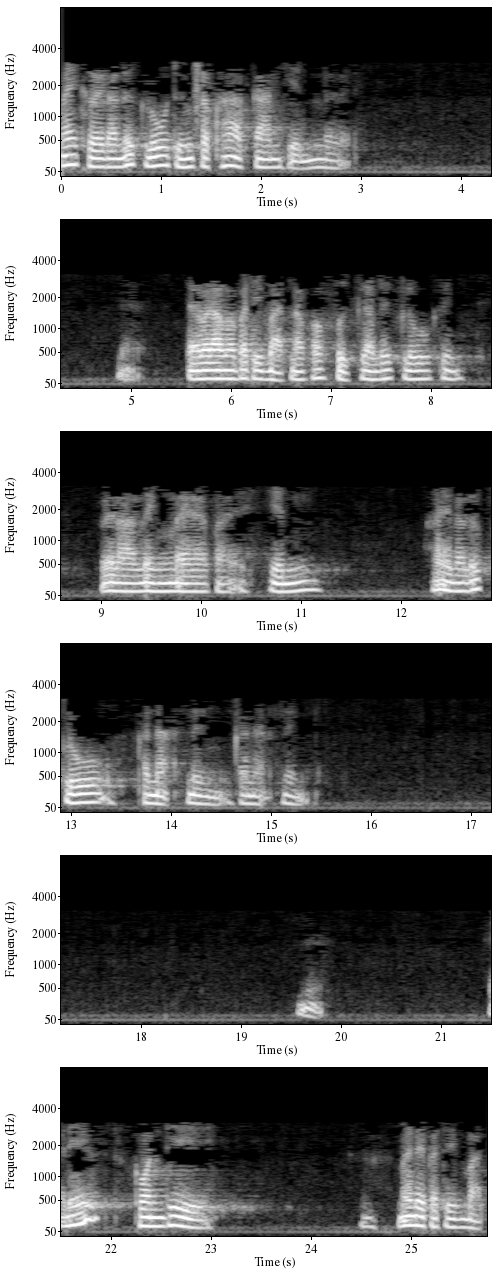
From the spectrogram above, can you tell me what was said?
ไม่เคยระลึกรู้ถึงสภาพการเห็นเลยแต่เวลามาปฏิบัติเราก็ฝึกระลึกรู้ขึ้น เวลาเล็งแลไป เห็น ให้ระลึกรู้ขณะหนึ่งขณะหนึ่งอันนี้คนที่ไม่ได้ปฏิบัติ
